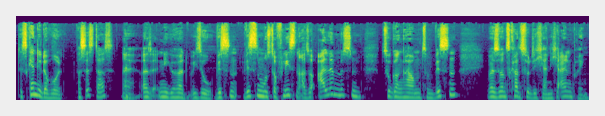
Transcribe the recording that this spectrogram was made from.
das kennt ihr doch wohl. Was ist das? Naja, also nie gehört. Wieso? Wissen, Wissen muss doch fließen. Also alle müssen Zugang haben zum Wissen, weil sonst kannst du dich ja nicht einbringen.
